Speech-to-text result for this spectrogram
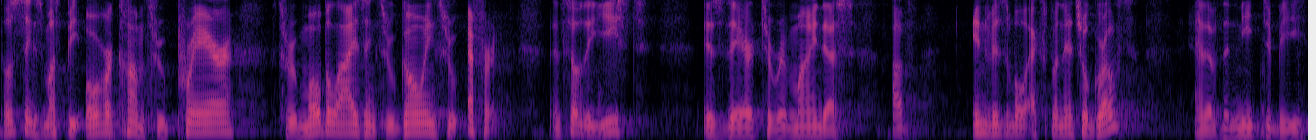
those things must be overcome through prayer, through mobilizing, through going, through effort. And so the yeast is there to remind us of invisible exponential growth and of the need to be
